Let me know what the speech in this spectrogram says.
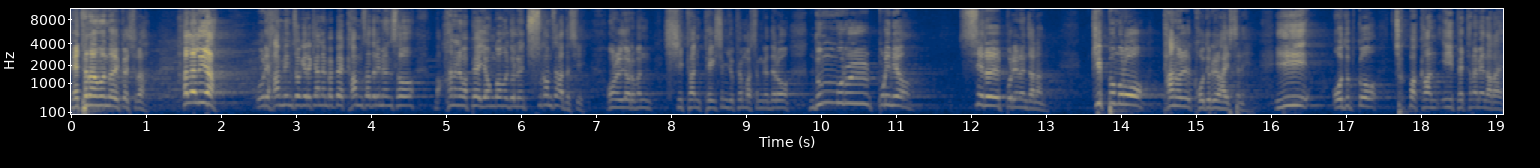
베트남은 너희 것이라. 할렐루야. 우리 한민족이 이렇게 하나님 앞에 감사드리면서 하나님 앞에 영광을 돌리는 추수감사하듯이 오늘 여러분 시편 116편 말씀대로 눈물을 뿌리며 씨를 뿌리는 자는 기쁨으로 단을 거두리라 하였으니 이 어둡고 척박한 이 베트남의 나라에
